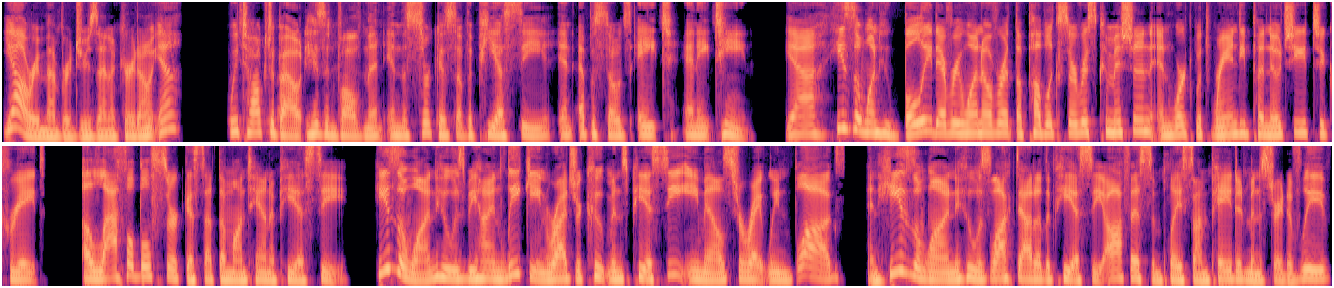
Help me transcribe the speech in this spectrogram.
Y'all remember Drew Zinneker, don't you? We talked about his involvement in the circus of the PSC in episodes 8 and 18. Yeah, he's the one who bullied everyone over at the Public Service Commission and worked with Randy Pinocci to create a laughable circus at the Montana PSC. He's the one who was behind leaking Roger Koopman's PSC emails to right wing blogs, and he's the one who was locked out of the PSC office and placed on paid administrative leave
